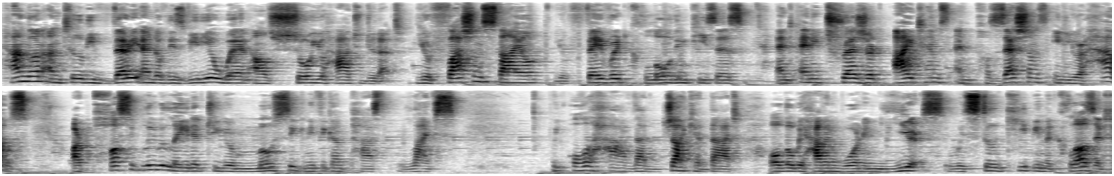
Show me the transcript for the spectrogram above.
hang on until the very end of this video when I'll show you how to do that. Your fashion style, your favorite clothing pieces, and any treasured items and possessions in your house are possibly related to your most significant past lives. We all have that jacket that, although we haven't worn in years, we still keep in the closet,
